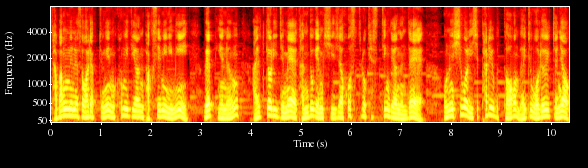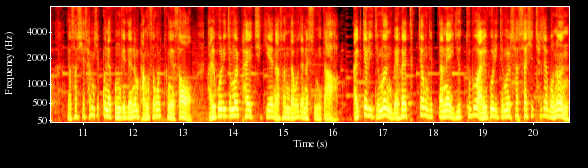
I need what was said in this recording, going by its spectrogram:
다방면에서 활약 중인 코미디언 박세미 님이 웹 예능 알겨리즘의 단독 MC이자 호스트로 캐스팅되었는데 오는 10월 28일부터 매주 월요일 저녁 6시 30분에 공개되는 방송을 통해서 알고리즘을 파헤치기에 나선다고 전했습니다. 알고리즘은 매회 특정 집단의 유튜브 알고리즘을 샅샅이 찾아보는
